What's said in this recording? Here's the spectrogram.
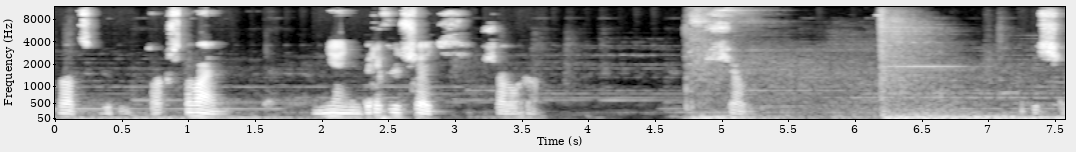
20 буду. Так что давай. Не, не переключайтесь. Ща ура. Ща. Ща.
